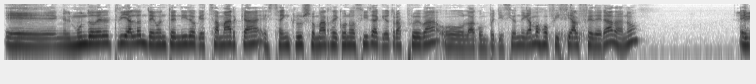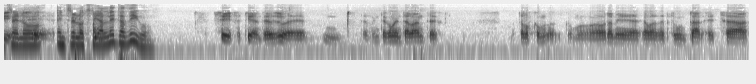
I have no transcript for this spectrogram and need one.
Eh, en el mundo del triatlón tengo entendido que esta marca está incluso más reconocida que otras pruebas o la competición, digamos, oficial federada, ¿no? Entre, los, entre los triatletas, digo. Sí, efectivamente. Eh, también te comentaba antes, estamos como, como ahora me acabas de preguntar, está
